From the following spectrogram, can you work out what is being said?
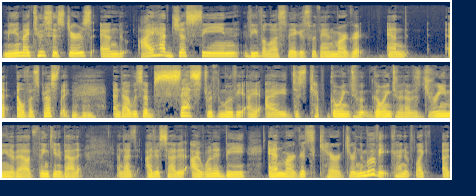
me and my two sisters. And I had just seen Viva Las Vegas with Ann-Margret and uh, Elvis Presley, and I was obsessed with the movie. I, I just kept going to it, going to it. I was dreaming about, it, thinking about it. And I, I decided I wanted to be Ann-Margret's character in the movie, kind of like a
